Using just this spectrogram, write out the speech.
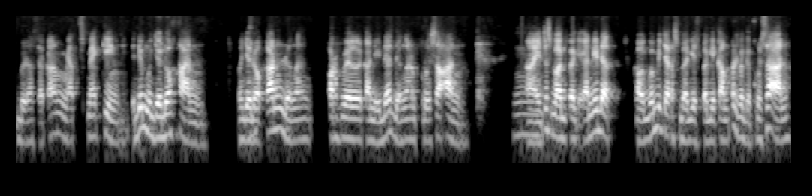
berdasarkan matchmaking. Jadi menjodohkan, menjodohkan dengan profil kandidat dengan perusahaan. Hmm. Nah itu sebagai, sebagai kandidat. Kalau gue bicara sebagai sebagai company sebagai perusahaan,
